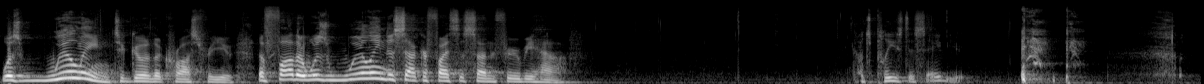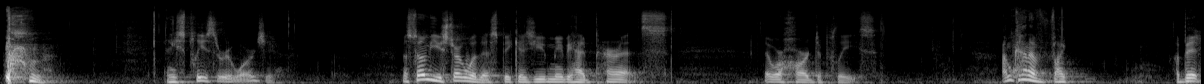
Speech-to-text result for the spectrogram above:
was willing to go to the cross for you. The Father was willing to sacrifice the Son for your behalf. God's pleased to save you. and He's pleased to reward you. Now, some of you struggle with this because you maybe had parents that were hard to please. I'm kind of like a bit,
